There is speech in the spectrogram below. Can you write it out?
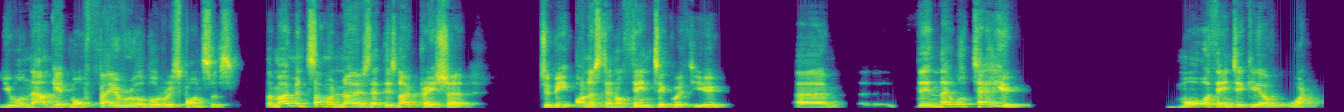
You will now get more favorable responses. The moment someone knows that there's no pressure to be honest and authentic with you, um, then they will tell you more authentically of what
